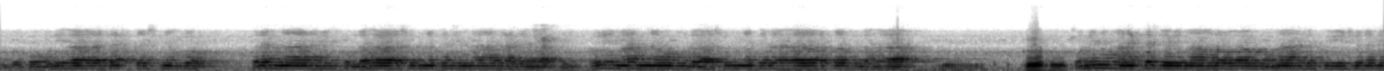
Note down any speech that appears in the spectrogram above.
بدخولها تحت اسم الظهر. فلما لم يذكر لها سنة إلا بعدها علم أنه لا سنة لها قبلها. ومنهم من احتج بما رواه مالك في سننه.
